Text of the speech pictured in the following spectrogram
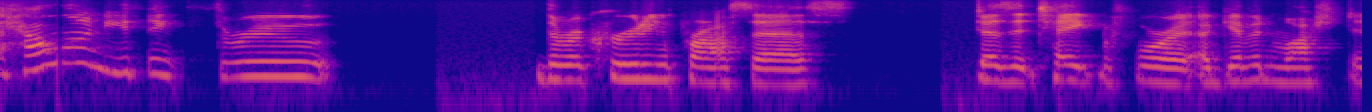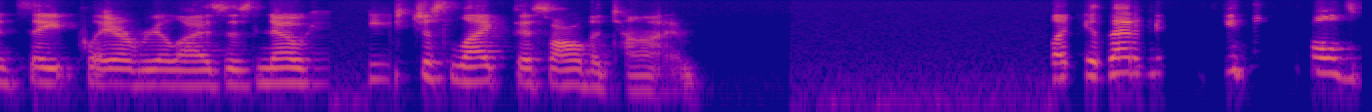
how long do you think through the recruiting process does it take before a, given Washington State player realizes no, he's just like this all the time? Like, is that do you think he holds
